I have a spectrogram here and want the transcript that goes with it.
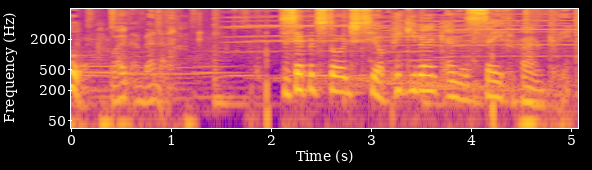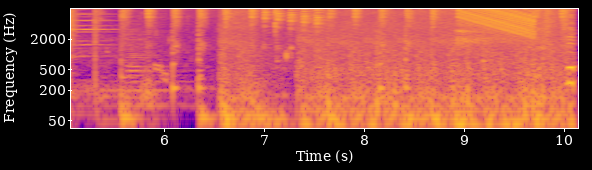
oh right a banner. It's a separate storage to your piggy bank and the safe apparently. I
